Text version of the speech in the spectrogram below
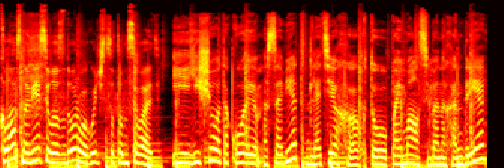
классно, весело, здорово, хочется танцевать. И еще такой совет для тех, кто поймал себя на хандре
